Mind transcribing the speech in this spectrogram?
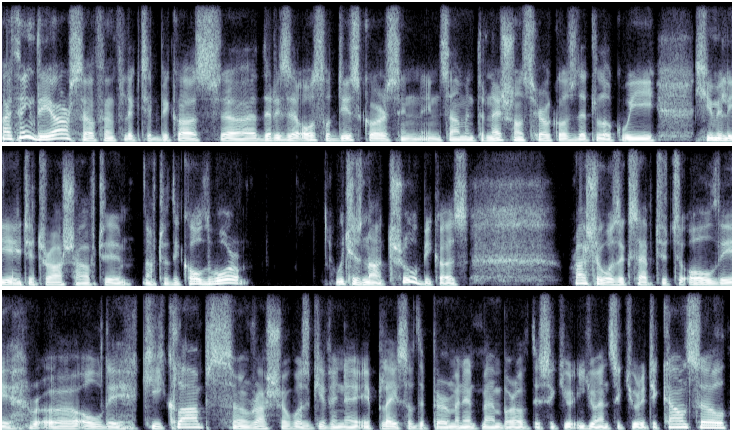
I think they are self-inflicted because uh, there is also discourse in, in some international circles that look, we humiliated Russia after after the Cold War, which is not true because Russia was accepted to all the uh, all the key clubs. Uh, Russia was given a, a, place of the permanent member of the Secur- UN Security Council,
